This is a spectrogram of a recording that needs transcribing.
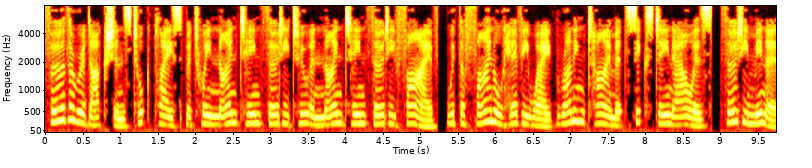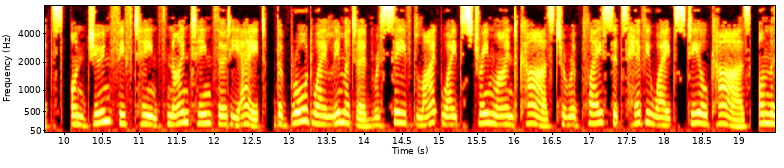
Further reductions took place between 1932 and 1935, with the final heavyweight running time at 16 hours, 30 minutes. On June 15, 1938, the Broadway Limited received lightweight streamlined cars to replace its heavyweight steel cars. On the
